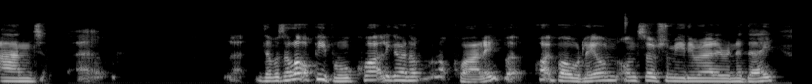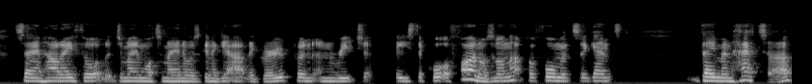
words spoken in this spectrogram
and uh, there was a lot of people quietly going up, not quietly, but quite boldly on, on social media earlier in the day, saying how they thought that Jermaine Wattimena was going to get out of the group and, and reach at least the quarterfinals. And on that performance against Damon Heta,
